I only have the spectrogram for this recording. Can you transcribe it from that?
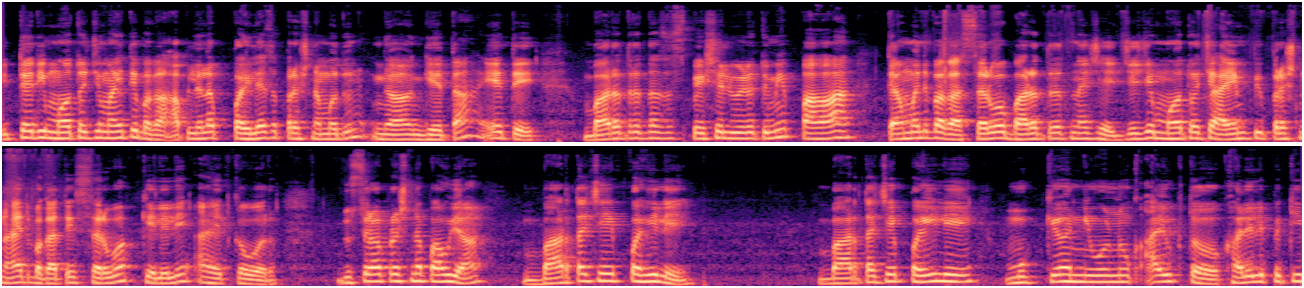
इत्यादी महत्त्वाची माहिती बघा. आपल्याला पहिल्याच प्रश्नामधून घेता येते. भारतरत्नाचा स्पेशल व्हिडिओ तुम्ही पहा. त्यामध्ये बघा सर्व भारतरत्नाचे जे जे महत्त्वाचे आय एम पी प्रश्न आहेत बघा ते सर्व केलेले आहेत कवर दुसरा प्रश्न पाहूया. भारताचे पहिले भारताचे पहिले मुख्य निवडणूक आयुक्त खालीलपैकी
